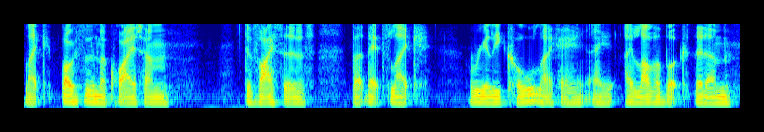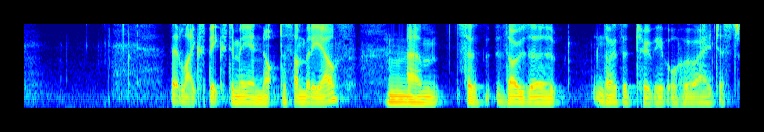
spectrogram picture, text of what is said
like both of them are quite um divisive, but that's like really cool. Like I, I, I love a book that um that like speaks to me and not to somebody else. Um, so th- those are those are two people who I just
